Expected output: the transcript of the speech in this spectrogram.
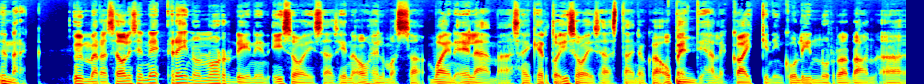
Ymmärrätkö? Ymmärrän, se oli se ne, Reino Nordinin isoisä siinä ohjelmassa Vain elämää. Hän kertoi isoisästään, joka opetti mm. hänelle kaikki niin kuin linnunradan ää,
